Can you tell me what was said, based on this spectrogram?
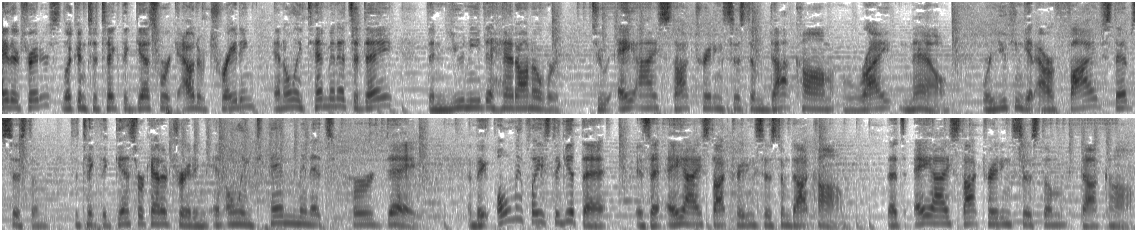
Hey there, traders. Looking to take the guesswork out of trading and only 10 minutes a day? Then you need to head on over to AIStockTradingSystem.com right now, where you can get our five step system to take the guesswork out of trading in only 10 minutes per day. And the only place to get that is at AIStockTradingSystem.com. That's AIStockTradingSystem.com.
